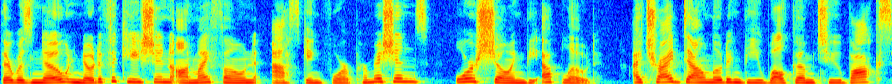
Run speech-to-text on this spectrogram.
There was no notification on my phone asking for permissions or showing the upload. I tried downloading the Welcome to Box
